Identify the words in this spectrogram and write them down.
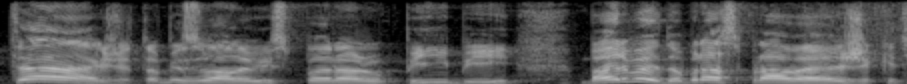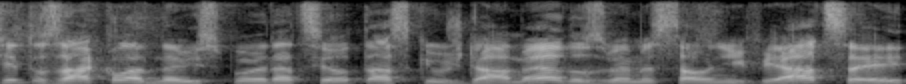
takže to by sme mali vyspovedanú PB. By the way, dobrá správa je, že keď tieto základné vyspovedacie otázky už dáme a dozvieme sa o nich viacej,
